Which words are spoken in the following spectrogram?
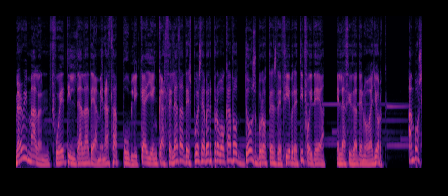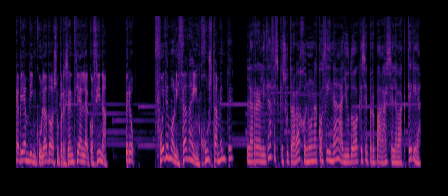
Mary Mallon fue tildada de amenaza pública y encarcelada después de haber provocado dos brotes de fiebre tifoidea en la ciudad de Nueva York. Ambos se habían vinculado a su presencia en la cocina, pero ¿fue demonizada injustamente? La realidad es que su trabajo en una cocina ayudó a que se propagase la bacteria.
